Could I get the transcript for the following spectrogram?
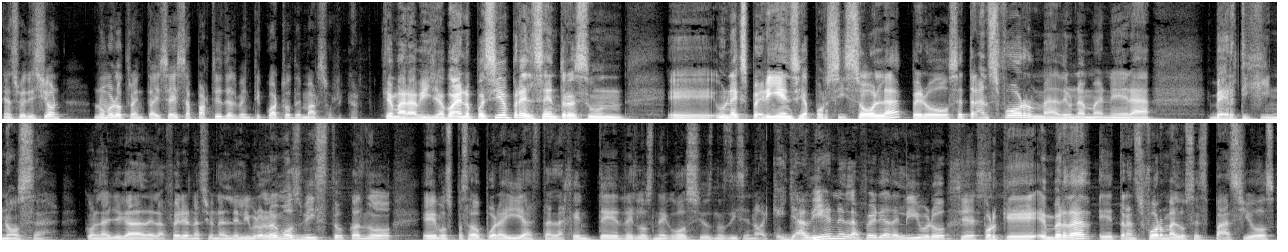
en su edición número 36 a partir del 24 de marzo, Ricardo. Qué maravilla. Bueno, pues siempre el centro es un, eh, una experiencia por sí sola, pero se transforma de una manera vertiginosa con la llegada de la Feria Nacional del Libro. Lo hemos visto cuando hemos pasado por ahí, hasta la gente de los negocios nos dicen, ¡ay, que ya viene la Feria del Libro! Así es. Porque en verdad eh, transforma los espacios,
